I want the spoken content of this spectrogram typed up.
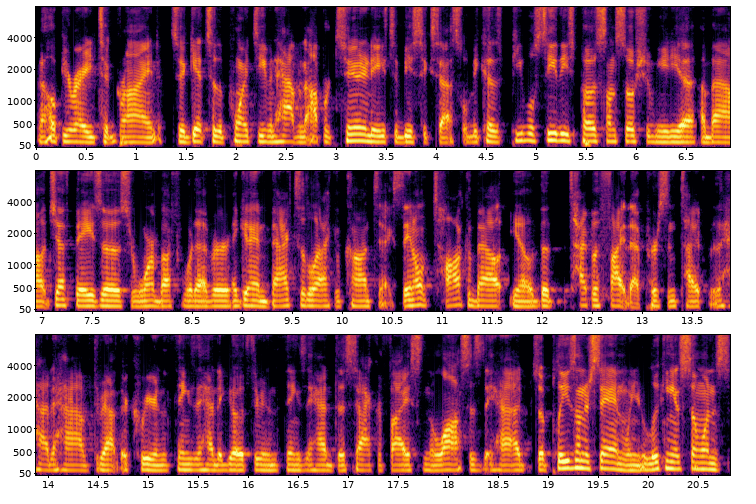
And I hope you're ready to grind to get to the point to even have an opportunity to be successful because people see these posts on social media about Jeff Bezos or Warren Buffett, or whatever. Again, back to the lack of context. They don't talk about, you know, the type of fight that person type had to have throughout their career and the things they had to go through and the things they had to sacrifice and the losses they had. So please understand when you're looking at someone's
